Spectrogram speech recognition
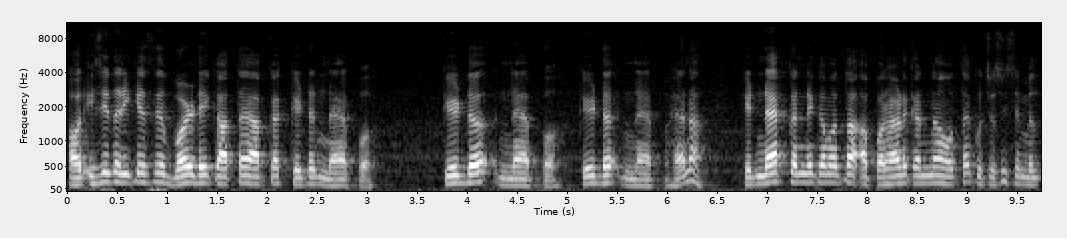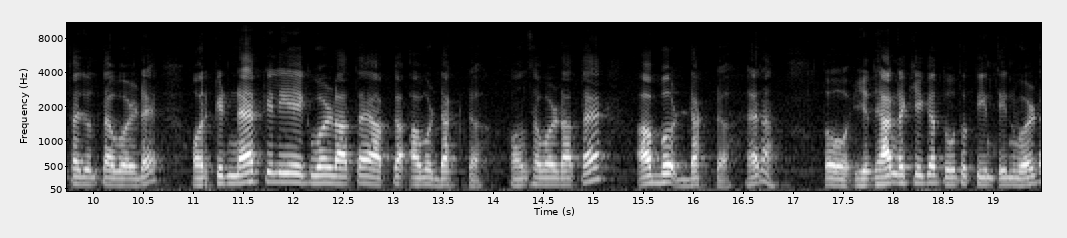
और इसी तरीके से वर्ड एक आता है आपका किडन नैप किडनैप। किडनैप, है ना? किडनैप करने का मतलब अपहरण करना होता है, कुछ उसी से मिलता जुलता वर्ड है। और किडनैप के लिए एक वर्ड आता है आपका अबडक्ट कौन सा वर्ड आता है? अबडक्ट, है ना? तो ये ध्यान रखिएगा, दो तो तीन तीन वर्ड।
